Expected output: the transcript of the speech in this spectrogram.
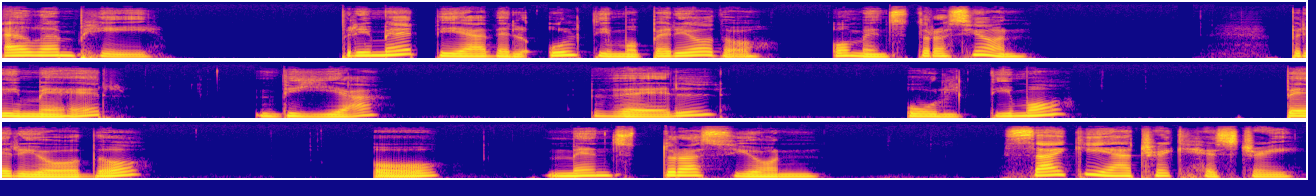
LMP. Primer día del último periodo o menstruación. Primer día del último periodo menstruación. Psychiatric history.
